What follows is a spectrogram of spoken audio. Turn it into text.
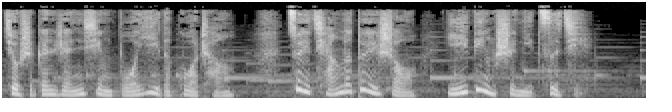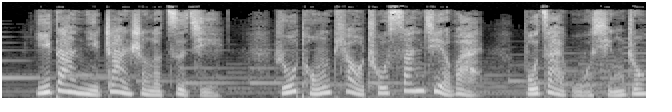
就是跟人性博弈的过程，最强的对手一定是你自己。一旦你战胜了自己，如同跳出三界外，不在五行中，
